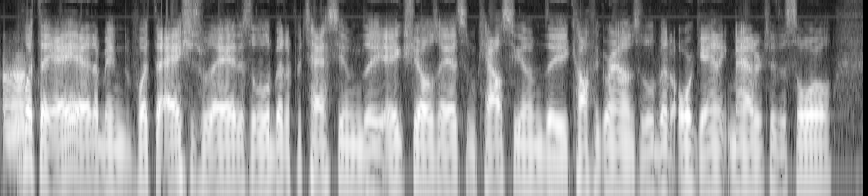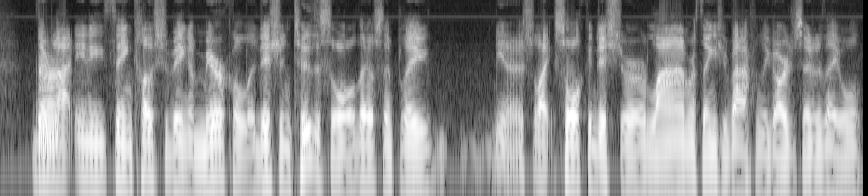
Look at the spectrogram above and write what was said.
What they add, I mean, what the ashes would add is a little bit of potassium. The eggshells add some calcium. The coffee grounds a little bit of organic matter to the soil. They're Uh-huh. not anything close to being a miracle addition to the soil. They'll simply, you know, it's like soil conditioner or lime or things you buy from the garden center. They will,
